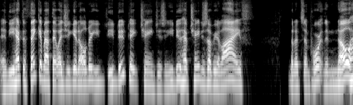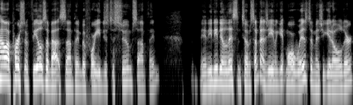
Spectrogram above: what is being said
and you have to think about that as you get older you you do take changes and you do have changes of your life but it's important to know how a person feels about something before you just assume something. And you need to listen to them sometimes you even get more wisdom as you get older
